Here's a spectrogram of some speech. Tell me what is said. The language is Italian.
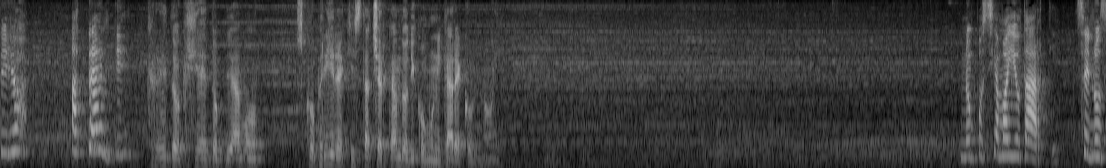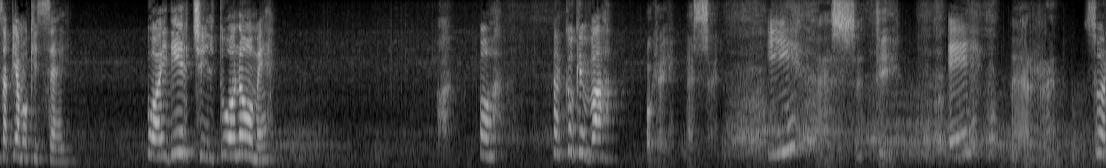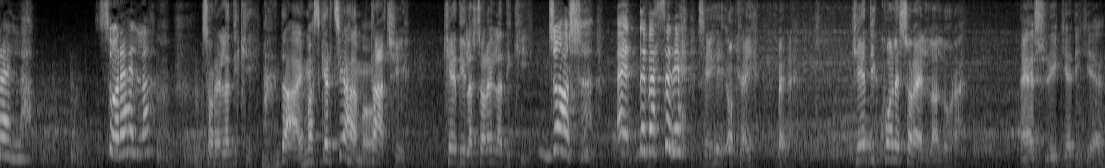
Oddio, attenti! Credo che dobbiamo scoprire chi sta cercando di comunicare con noi. Non possiamo aiutarti se non sappiamo chi sei. Puoi dirci il tuo nome? Oh, ecco che va. Ok, S. I, S, T. E, R. sorella. Sorella? Sorella di chi? Dai, ma scherziamo! Taci. Chiedi la sorella di chi? Josh, eh, deve essere... Sì, ok, bene. Chiedi quale sorella allora. Ashley, chiedi chi è.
